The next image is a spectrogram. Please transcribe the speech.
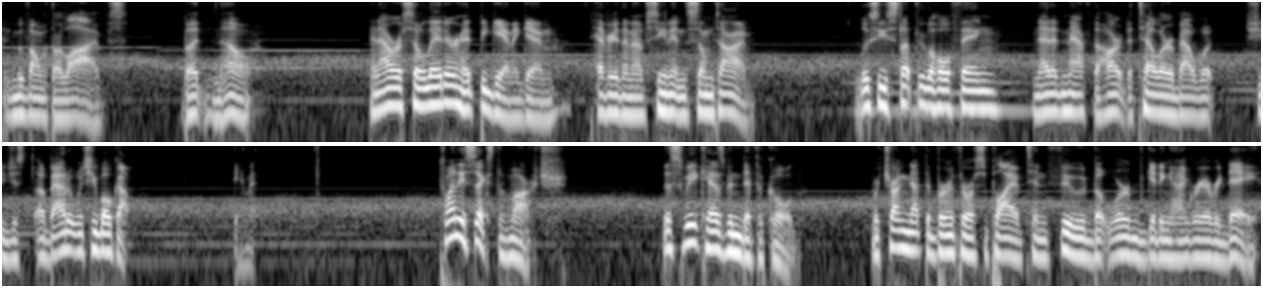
and move on with our lives. But no. An hour or so later, it began again, heavier than I've seen it in some time. Lucy slept through the whole thing, and I didn't have the heart to tell her about what she just about it when she woke up. Damn it. 26th of March. This week has been difficult. We're trying not to burn through our supply of tinned food, but we're getting hungry every day,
